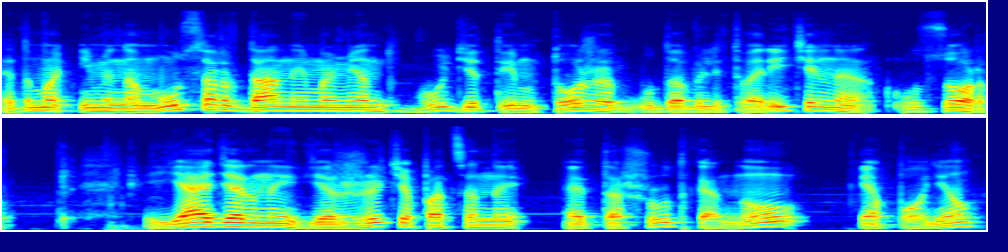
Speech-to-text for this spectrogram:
Я думаю, именно мусор в данный момент будет им тоже удовлетворительно. Узор ядерный, держите, пацаны. Это шутка. Ну, я понял.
